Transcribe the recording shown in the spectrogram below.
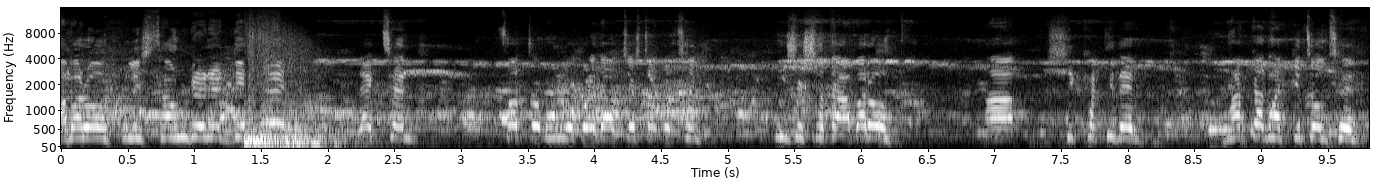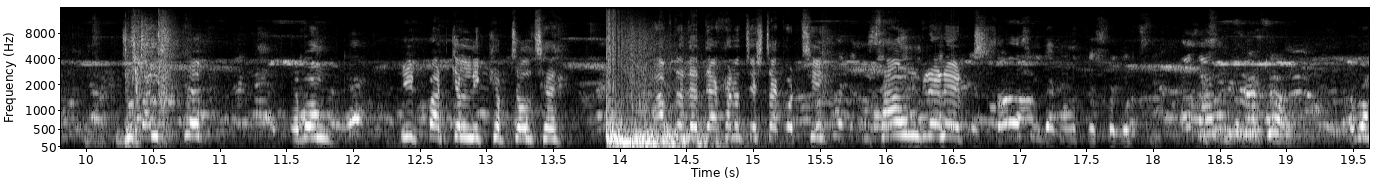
আবারও পুলিশ সাউন্ড গ্রেনেড দিচ্ছে। দেখছেন, ছত্রভঙ্গ করে দেওয়ার চেষ্টা করছেন। পুলিশের সাথে আবারও শিক্ষার্থীদের ধাক্কা ধাক্কি চলছে। জুতা নিক্ষেপ এবং ইট পাটকেল নিক্ষেপ চলছে। আপনাদের দেখানোর চেষ্টা করছি। সাউন্ড গ্রেনেড এবং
